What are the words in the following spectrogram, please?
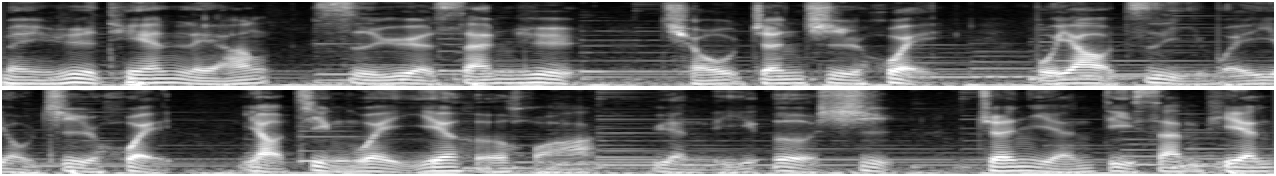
每日天良，四月三日，求真智慧，不要自以为有智慧，要敬畏耶和华，远离恶事。箴言第三篇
